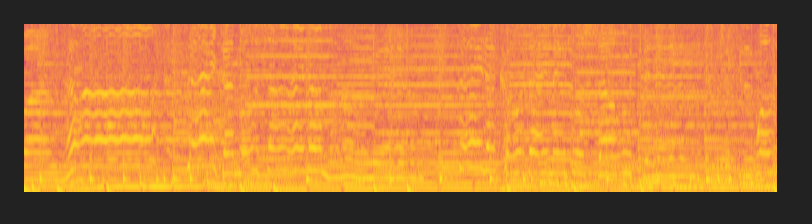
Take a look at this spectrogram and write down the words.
完。虽然梦想还那么远，虽然口袋没多少钱，这次我离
